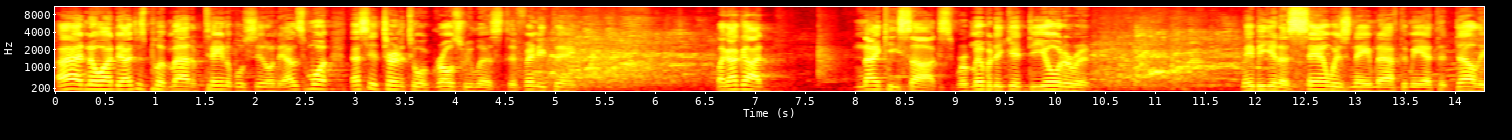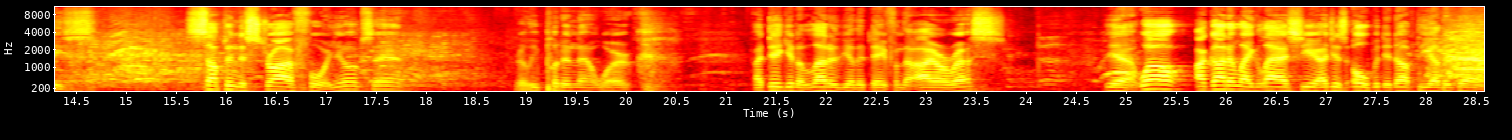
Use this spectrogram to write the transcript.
I had no idea. I just put mad obtainable shit on there. I was more that shit turned into a grocery list, if anything. like I got Nike socks. Remember to get deodorant. Maybe get a sandwich named after me at the delis. Something to strive for. You know what I'm saying? Really put in that work. I did get a letter the other day from the IRS. Yeah. Well, I got it like last year. I just opened it up the other day.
